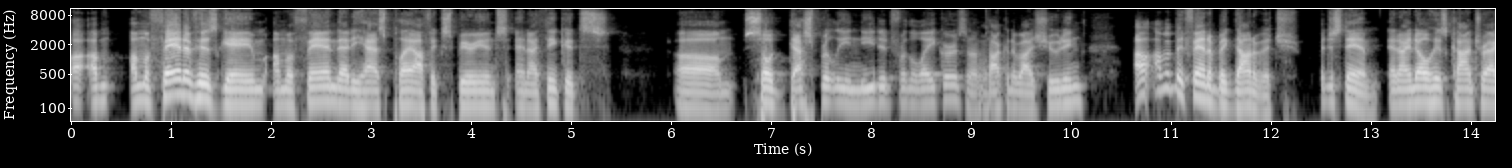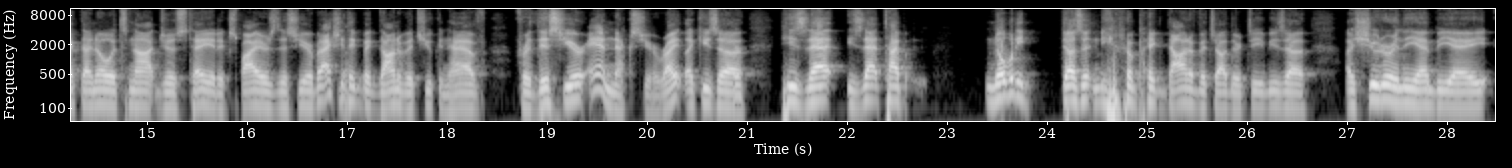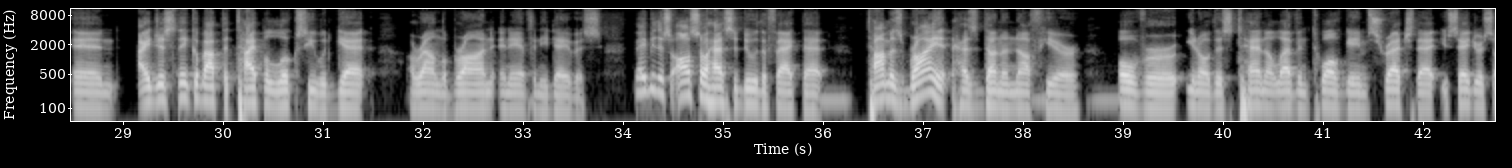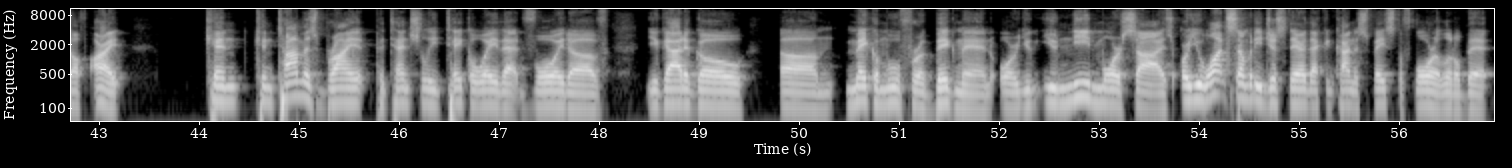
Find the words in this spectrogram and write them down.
I'm I'm a fan of his game. I'm a fan that he has playoff experience, and I think it's um, so desperately needed for the Lakers. And I'm mm-hmm. talking about shooting. I, I'm a big fan of Bogdanovich. I just am, and I know his contract. I know it's not just hey, it expires this year, but I actually yeah. think Bogdanovich you can have for this year and next year, right? Like he's a sure. he's that he's that type. Of, nobody doesn't need a Bogdanovich on their team. He's a a shooter in the NBA, and I just think about the type of looks he would get around LeBron and Anthony Davis. Maybe this also has to do with the fact that Thomas Bryant has done enough here over, you know, this 10, 11, 12 game stretch that you say to yourself, all right, can can Thomas Bryant potentially take away that void of you got to go um, make a move for a big man, or you you need more size, or you want somebody just there that can kind of space the floor a little bit.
